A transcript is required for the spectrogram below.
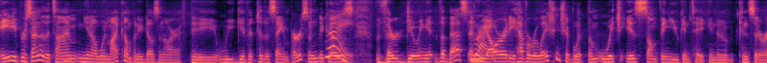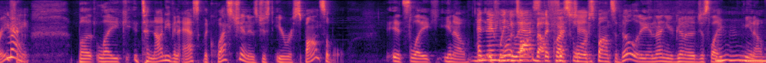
80% of the time, you know, when my company does an RFP, we give it to the same person because Right. they're doing it the best and we already have a relationship with them, which is something you can take into consideration. Right. But like to not even ask the question is just irresponsible. It's like, you know, And then if you when want you to talk ask about the fiscal question- Mm-hmm. responsibility and then you're going to just like, you know,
